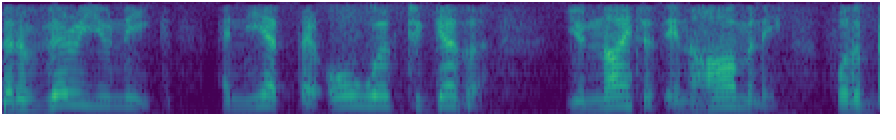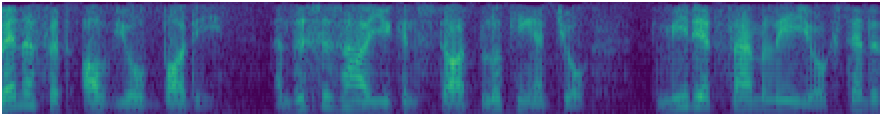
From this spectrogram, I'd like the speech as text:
that are very unique, and yet they all work together united in harmony for the benefit of your body. And this is how you can start looking at your immediate family, your extended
